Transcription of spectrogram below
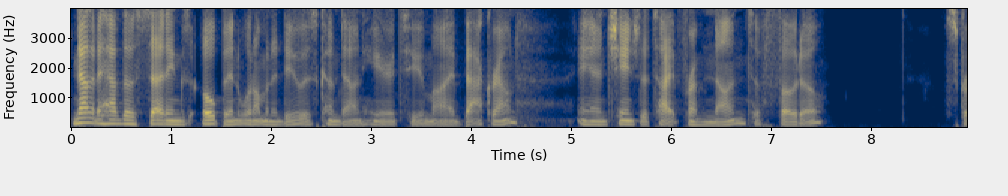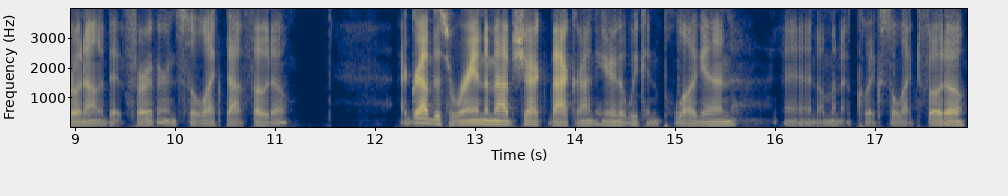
Now that I have those settings open, what I'm going to do is come down here to my background and change the type from none to photo. Scroll down a bit further and select that photo. I grab this random abstract background here that we can plug in and I'm going to click select photo.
